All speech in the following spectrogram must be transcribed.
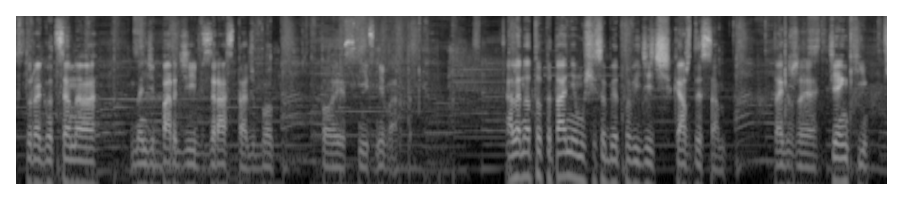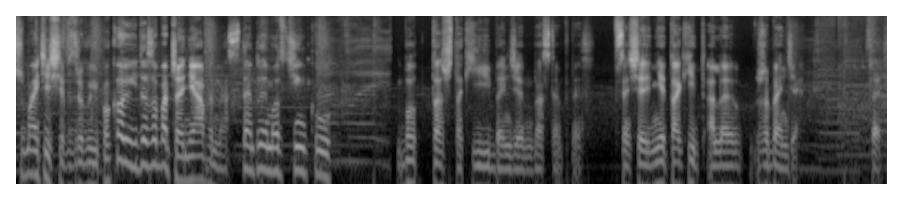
którego cena będzie bardziej wzrastać, bo to jest nic nie warte. Ale na to pytanie musi sobie odpowiedzieć każdy sam. Także dzięki, trzymajcie się w zdrowiu i pokoju i do zobaczenia w następnym odcinku, bo też taki będzie następny. W sensie nie taki, ale że będzie. Cześć.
